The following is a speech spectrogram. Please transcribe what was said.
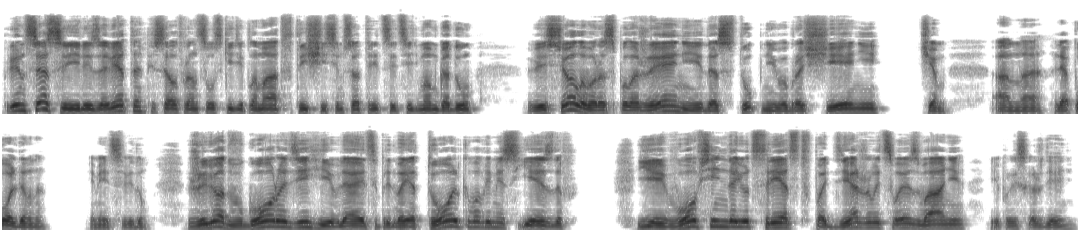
Принцесса Елизавета, писал французский дипломат в 1737 году, веселого расположения и доступнее в обращении, чем Анна Леопольдовна имеется в виду, живет в городе и является при дворе только во время съездов. Ей вовсе не дают средств поддерживать свое звание и происхождение.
